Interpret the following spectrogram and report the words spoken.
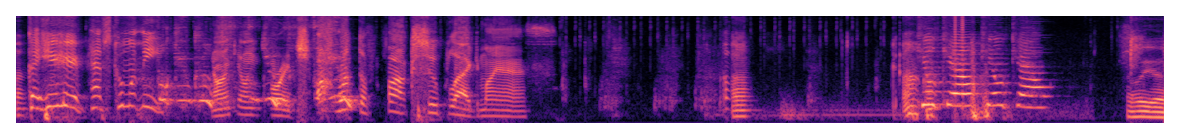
Okay, here, here. Haps, come with me. Fuck you, go. No, I'm killing Fuck you, Porridge. fuck Oh, what the fuck? Soup lagged my ass. Uh, uh, Kill Cal, kill Cal. Oh, yeah.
